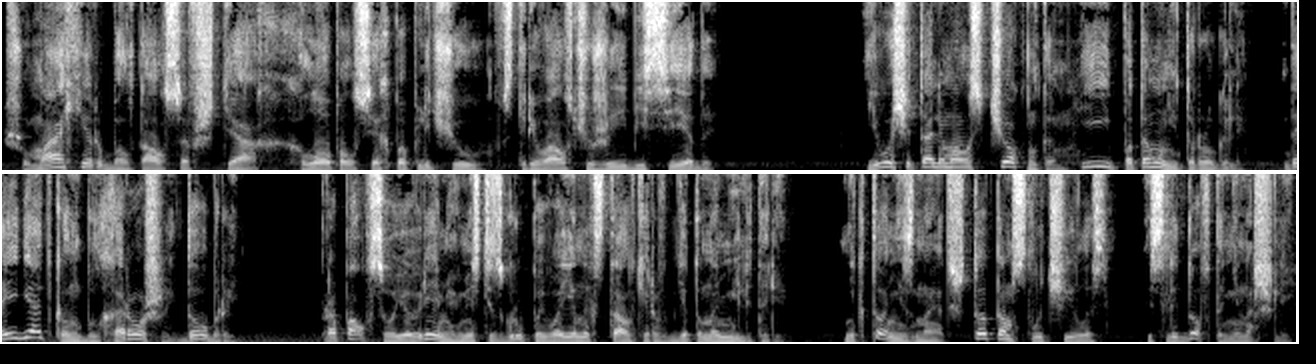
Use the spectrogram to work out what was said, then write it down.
Шумахер болтался в штях, хлопал всех по плечу, встревал в чужие беседы. Его считали малость чокнутым и потому не трогали. Да и дядька он был хороший, добрый. Пропал в свое время вместе с группой военных сталкеров где-то на милитаре. Никто не знает, что там случилось, и следов-то не нашли.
